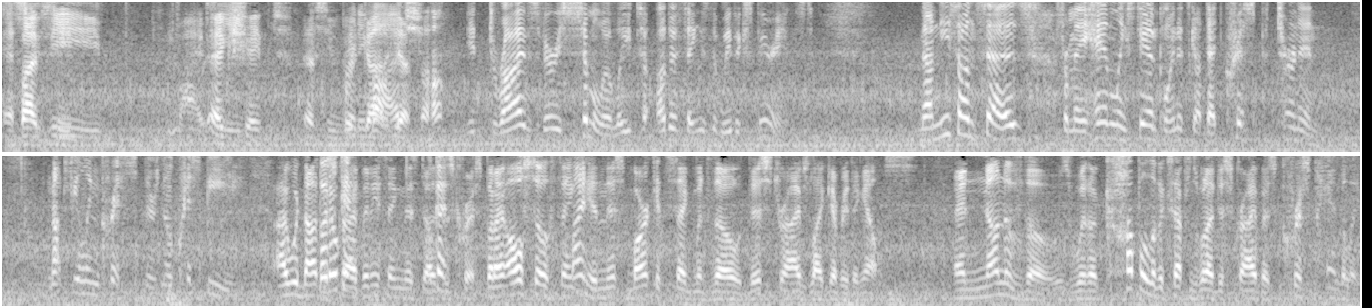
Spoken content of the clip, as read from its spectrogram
SUV, 5C, Egg-shaped SUV. pretty Got it, much, Yes. Uh-huh. it drives very similarly to other things that we've experienced. Now, Nissan says, from a handling standpoint, it's got that crisp turn in. Not feeling crisp. There's no crispy. I would not But okay. describe anything this does Okay. as crisp. But I also think Fine. in this market segment, though, this drives like everything else. And none of those, with a couple of exceptions, what I describe as crisp handling.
